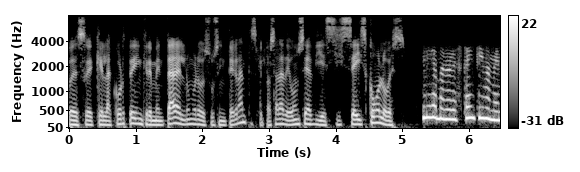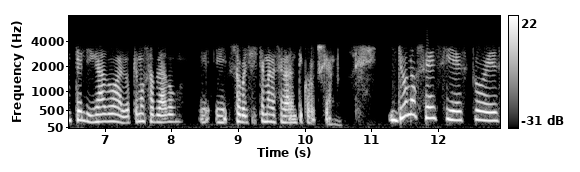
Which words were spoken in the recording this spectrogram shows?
pues eh, que la Corte incrementara el número de sus integrantes, que pasara de 11 a 16. ¿Cómo lo ves? Mira, Manuel, está íntimamente ligado a lo que hemos hablado eh, eh, sobre el Sistema Nacional Anticorrupción. Yo no sé si esto es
